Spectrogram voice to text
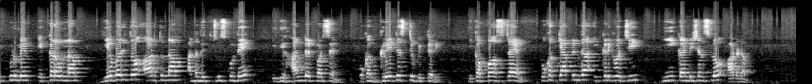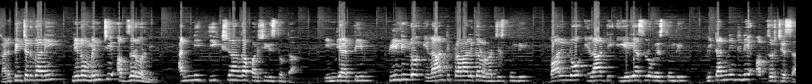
ఇప్పుడు మేము ఎక్కడ ఉన్నాం? ఎవరితో ఆడుతున్నాం? అన్నది చూసుకుంటే ఇది హండ్రెడ్ పర్సెంట్ ఒక గ్రేటెస్ట్ విక్టరీ. ఇక ఫస్ట్ టైం ఒక కెప్టెన్గా ఇక్కడికి వచ్చి ఈ కండిషన్స్లో ఆడడం. కనిపించను కానీ నేను మంచి అబ్జర్వర్ని. అన్ని తీక్షణంగా పరిశీలిస్తుంటా. ఇండియా టీం ఫీల్డింగ్లో ఎలాంటి ప్రణాళికలు రచిస్తుంది? బౌలింగ్లో ఎలాంటి ఏరియాస్లో వేస్తుంది? వీటన్నింటినీ అబ్జర్వ్ చేశా.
